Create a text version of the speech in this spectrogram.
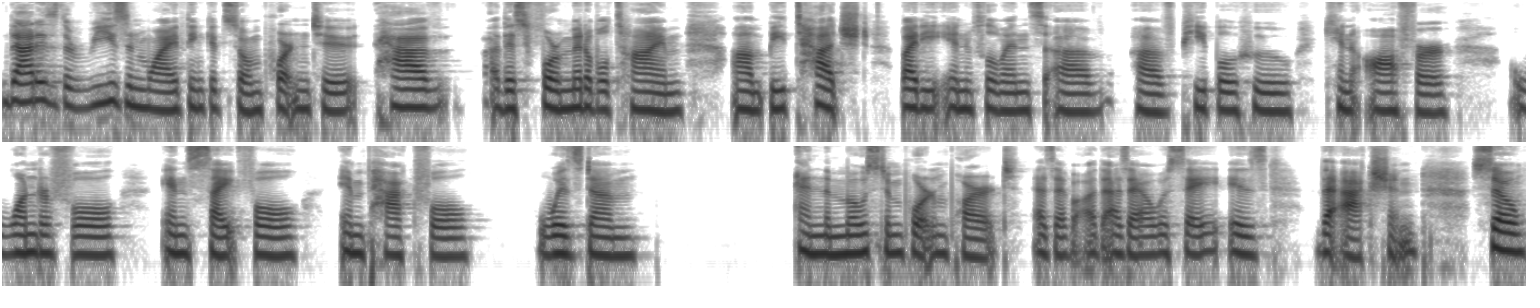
that is the reason why i think it's so important to have uh, this formidable time um, be touched by the influence of of people who can offer wonderful, insightful, impactful wisdom. And the most important part, as I as I always say, is the action. So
